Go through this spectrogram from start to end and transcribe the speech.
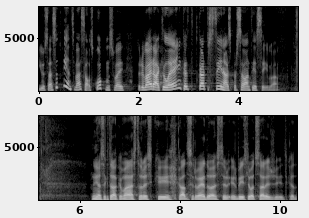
Jūs esat viens vesels kopums, vai tur ir vairāki lēņi, kas katrs cīnās par savām tiesībām? Nu, jāsaka tā, ka vēsturiski, kā tas ir veidojies, ir, ir bijis ļoti sarežģīti. Kad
